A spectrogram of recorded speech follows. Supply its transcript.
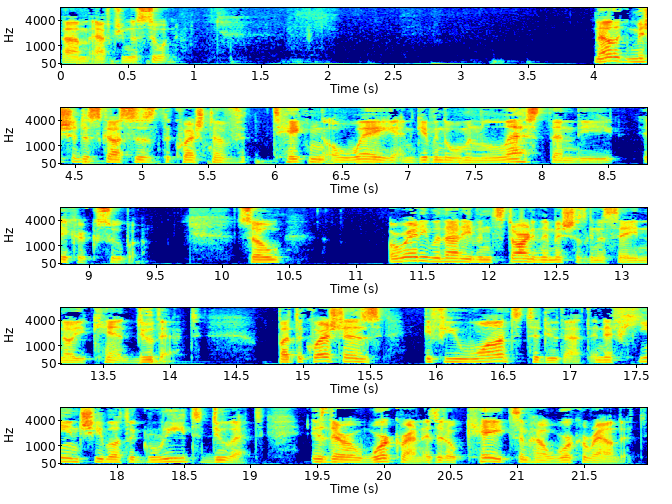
um, after Nisuin. Now the Mishnah discusses the question of taking away and giving the woman less than the Iker Ksuba. So, already without even starting, the Mishnah is going to say, no, you can't do that. But the question is, if you want to do that, and if he and she both agree to do it, is there a workaround? Is it okay to somehow work around it?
